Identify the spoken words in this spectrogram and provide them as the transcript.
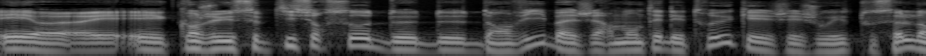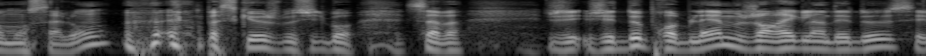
euh, et, quand j'ai eu ce petit sursaut d'envie, de, bah, j'ai remonté des trucs et j'ai joué tout seul dans mon salon parce que je me suis dit, bon, ça va. J'ai deux problèmes, j'en règle un des deux, c'est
